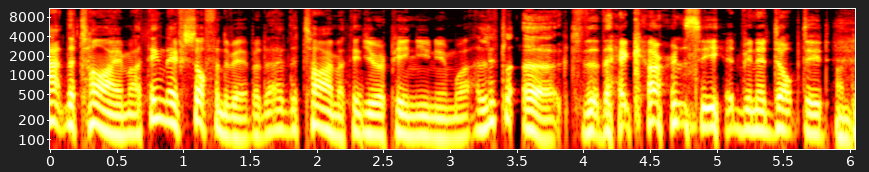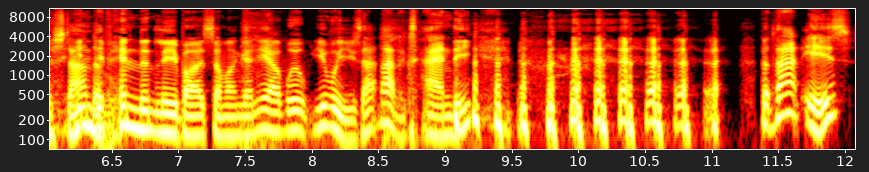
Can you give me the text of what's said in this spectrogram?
at the time, I think they've softened a bit, but at the time, I think the European Union were a little irked that their currency had been adopted independently by someone going, yeah, we'll, you will use that. That looks handy. but that is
